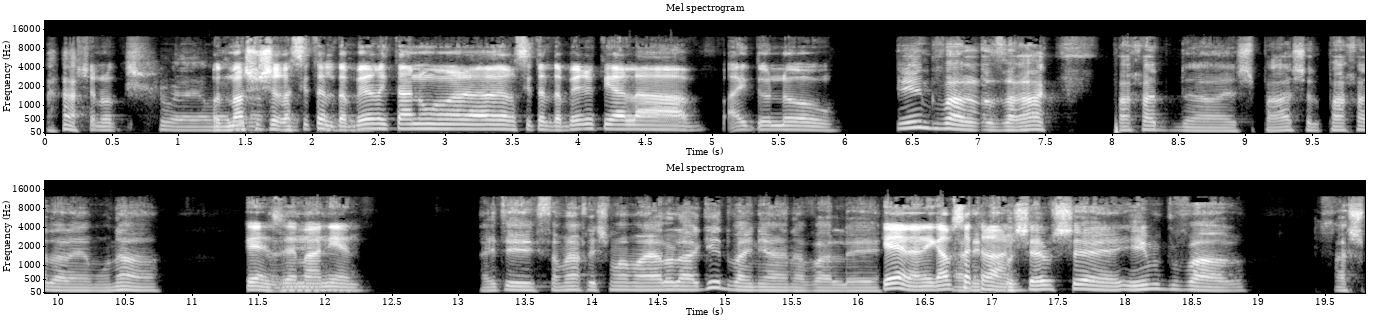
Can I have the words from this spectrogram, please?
יש לנו עוד- משהו שרצית. לדבר איתנו? רצית לדבר איתי עליו? I don't know. אם כבר זרק פחד, ההשפעה של פחד על האמונה, כן, זה מעניין. הייתי שמח לשמוע מה היה לו להגיד בעניין, אבל אה, כן, אני גם סקרן. אני חושב שאם כבר הש...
